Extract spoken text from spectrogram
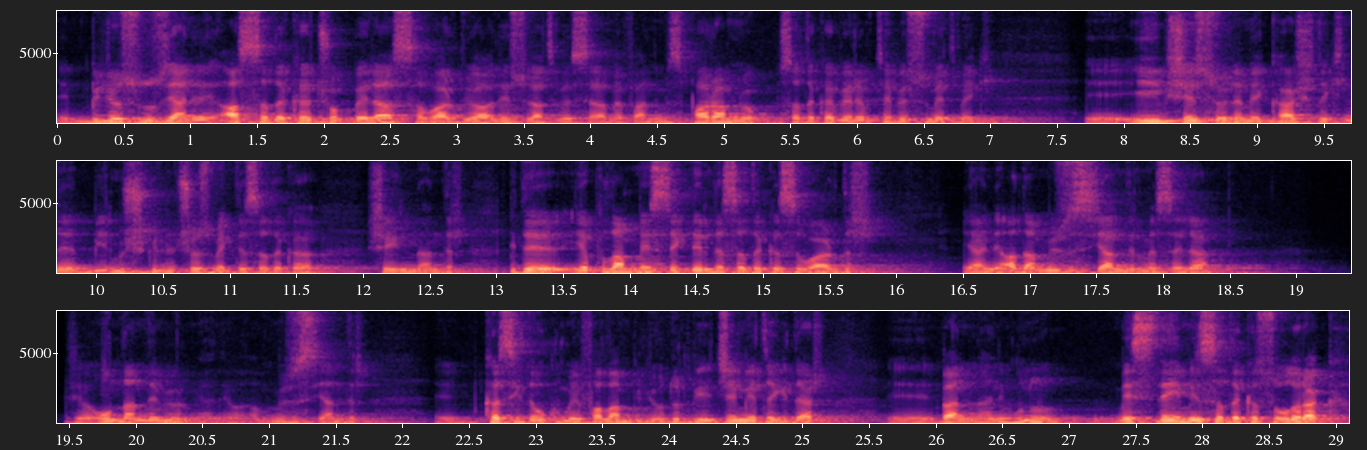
E, Biliyorsunuz yani az sadaka çok bela savar diyor aleyhissalatü vesselam Efendimiz. Param yok, sadaka veririm, tebessüm etmek, iyi bir şey söylemek, karşıdakine bir müşkülünü çözmek de sadaka şeyindendir. Bir de yapılan mesleklerin de sadakası vardır. Yani adam müzisyendir mesela. Şey, Ondan demiyorum yani. Müzisyendir. E, Kaside okumayı falan biliyordur. Bir cemiyete gider. E, Ben hani bunu mesleğimin sadakası olarak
